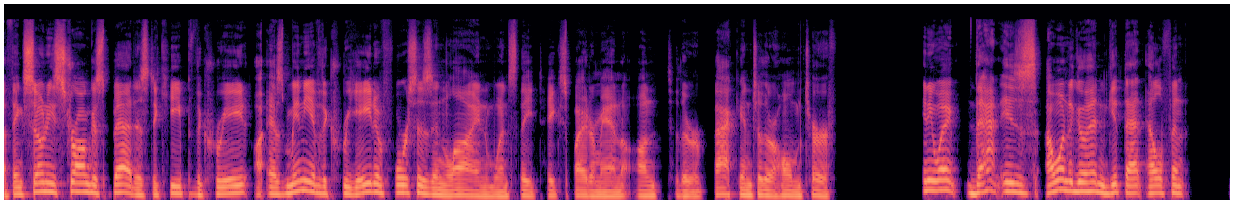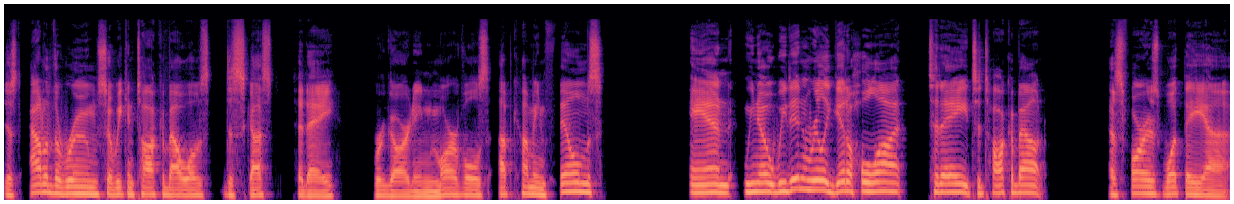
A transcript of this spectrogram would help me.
I think Sony's strongest bet is to keep the create as many of the creative forces in line once they take Spider-Man onto their back into their home turf. Anyway, that is I want to go ahead and get that elephant just out of the room so we can talk about what was discussed today regarding Marvel's upcoming films. And we know we didn't really get a whole lot today to talk about as far as what they uh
